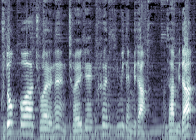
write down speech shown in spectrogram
구독과 좋아요는 저에게 큰 힘이 됩니다. 감사합니다.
